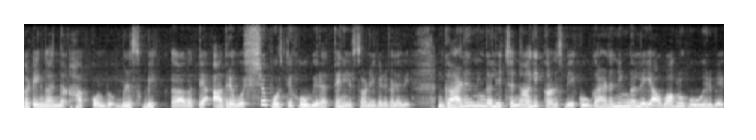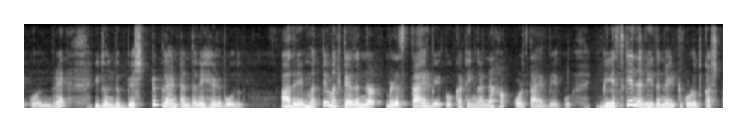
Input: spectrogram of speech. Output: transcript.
ಕಟಿಂಗನ್ನು ಹಾಕ್ಕೊಂಡು ಬೆಳೆಸಬೇಕಾಗತ್ತೆ. ಆದರೆ ವರ್ಷ ಪೂರ್ತಿ ಹೂವಿರುತ್ತೆ ನೀರ್ಸೋಣೆ ಗಿಡಗಳಲ್ಲಿ. ಗಾರ್ಡನಿಂಗಲ್ಲಿ ಚೆನ್ನಾಗಿ ಕಾಣಿಸ್ಬೇಕು. ಗಾರ್ಡನಿಂಗಲ್ಲಿ ಯಾವಾಗಲೂ ಹೂವಿರಬೇಕು ಅಂದರೆ ಇದೊಂದು ಬೆಸ್ಟ್ ಪ್ಲ್ಯಾಂಟ್ ಅಂತಲೇ ಹೇಳ್ಬೋದು. ಆದರೆ ಮತ್ತೆ ಮತ್ತೆ ಅದನ್ನು ಬೆಳೆಸ್ತಾ ಇರಬೇಕು ಕಟಿಂಗನ್ನು ಹಾಕ್ಕೊಳ್ತಾ ಇರಬೇಕು. ಬೇಸಿಗೆನಲ್ಲಿ ಇದನ್ನು ಇಟ್ಕೊಳ್ಳೋದು ಕಷ್ಟ.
